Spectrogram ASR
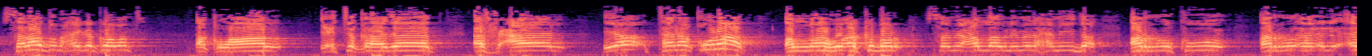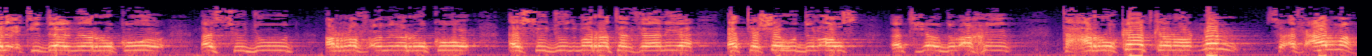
Salaaddu maxay ka koobantay? Aqwaal ictiqaadaat afcaal ya tanaqulaat allahu akbar. Samica allahu liman xamida alrukuuc alictidaal min alrukuuc alsujuud alrafcu min alrukuuc alsujuud marata thaniya atashahud laws atashahud alakhir. Taxarukaadkan oo dhan soo afcaal maha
